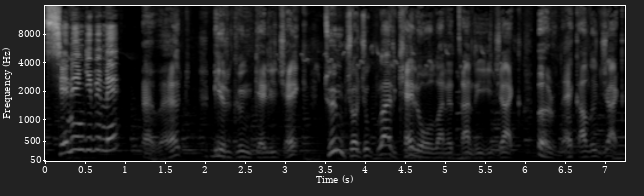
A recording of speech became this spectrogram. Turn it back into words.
Senin gibi mi? Evet, bir gün gelecek, tüm çocuklar Keloğlan'ı tanıyacak, örnek alacak,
